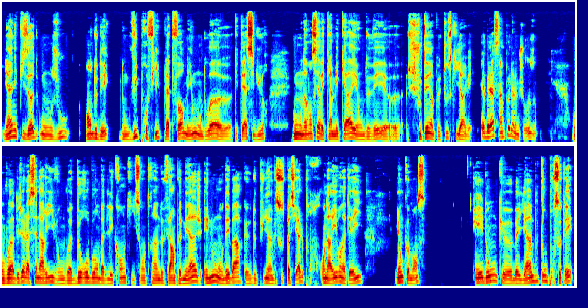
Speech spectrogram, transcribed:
y épisode où on joue en 2D, donc vue de profil, plateforme et où on doit, heu qui était assez dur, où on avançait avec un méca et on devait, heu, shooter un peu tout ce qui arrivait. Et beh, là c'est un peu la même chose. On voit déjà la scène arrive, on voit 2 robots en bas de l'écran qui sont en train de faire un peu de ménage et nous on débarque depuis un vaisseau spatial, on arrive, on atterrit et on commence. Et donc, bah, il y a un bouton pour sauter,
